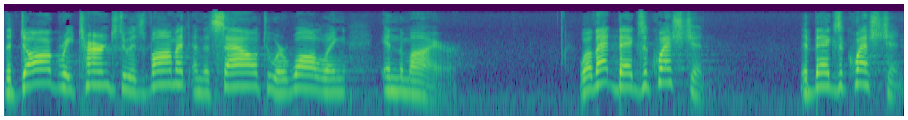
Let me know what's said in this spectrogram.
The dog returns to his vomit, and the sow to her wallowing in the mire. Well, that begs a question. It begs a question.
